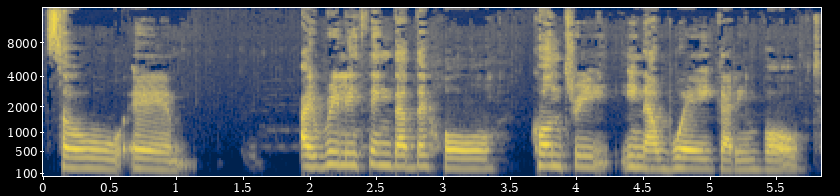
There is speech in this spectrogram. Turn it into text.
So um, I really think that the whole country, in a way, got involved.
